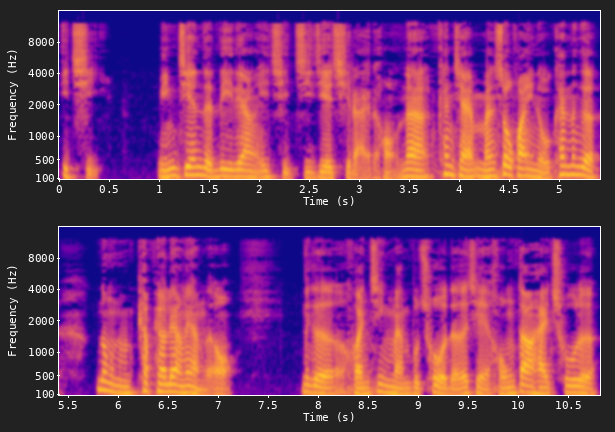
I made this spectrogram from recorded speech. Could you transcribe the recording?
一起民间的力量一起集结起来的，哦，那看起来蛮受欢迎的。我看那个弄得漂漂亮亮的哦，那个环境蛮不错的，而且弘道还出了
